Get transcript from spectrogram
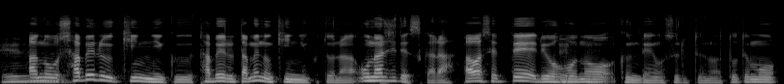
はい。あの喋る筋肉食べるための筋肉というのは同じですから合わせて両方の訓練をするというのはとても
